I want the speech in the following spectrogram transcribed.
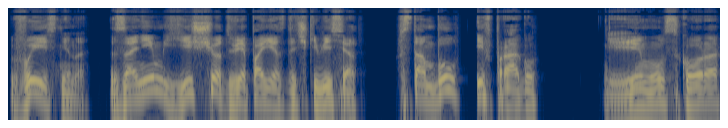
выяснено, за ним еще две поездочки висят. В Стамбул и в Прагу. Ему скоро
